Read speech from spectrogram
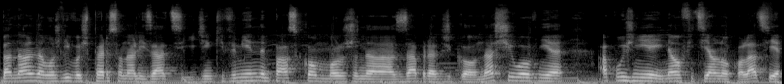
banalna możliwość personalizacji. Dzięki wymiennym paskom można zabrać go na siłownię, a później na oficjalną kolację.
